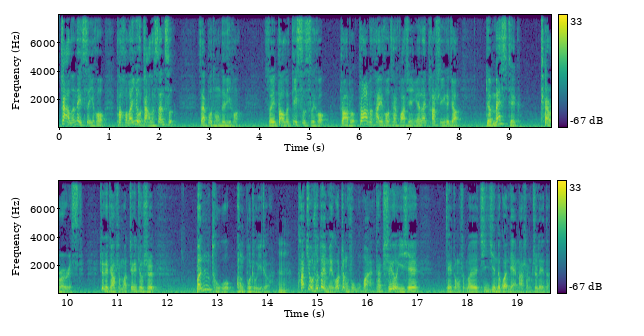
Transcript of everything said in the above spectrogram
炸了那次以后，他后来又炸了三次，在不同的地方。所以到了第四次以后，抓住抓住他以后，才发现原来他是一个叫 domestic terrorist，这个叫什么？这个就是本土恐怖主义者。嗯，他就是对美国政府不满，他持有一些这种什么激进的观点呐，什么之类的，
